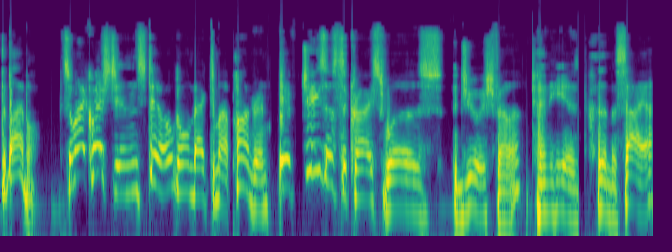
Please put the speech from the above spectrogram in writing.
the Bible. So my question, still going back to my pondering, if Jesus the Christ was a Jewish fella, and he is the Messiah,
